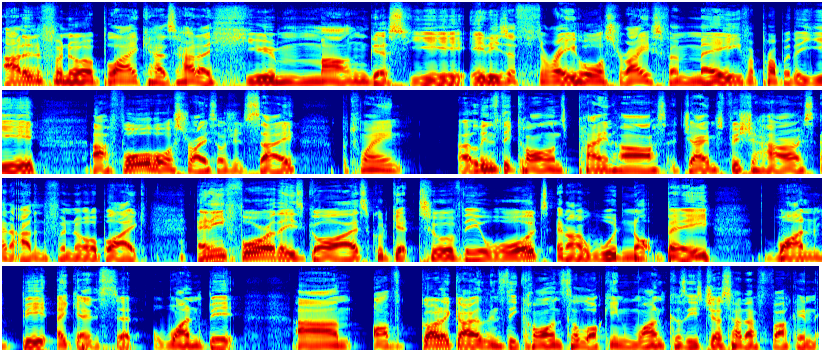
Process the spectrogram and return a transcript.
Addin Fonua-Blake has had a humongous year. It is a three horse race for me for prop of the year. a four horse race, I should say, between uh, Lindsay Collins, Payne Haas, James Fisher Harris, and Addin Fonua-Blake. Any four of these guys could get two of the awards, and I would not be one bit against it. One bit. Um, I've got to go Lindsay Collins to lock in one because he's just had a fucking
